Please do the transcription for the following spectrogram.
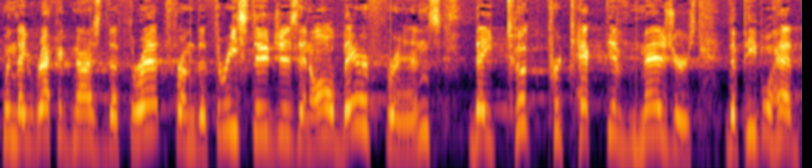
when they recognized the threat from the Three Stooges and all their friends, they took protective measures. The people had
